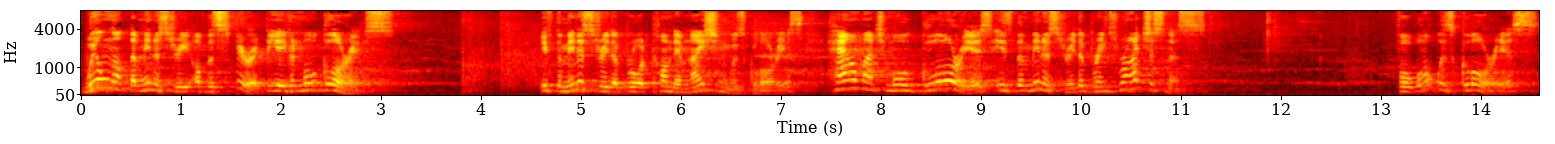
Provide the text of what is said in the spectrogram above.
will not the ministry of the Spirit be even more glorious? If the ministry that brought condemnation was glorious, how much more glorious is the ministry that brings righteousness? For what was glorious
